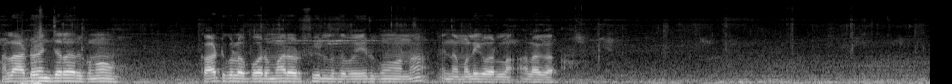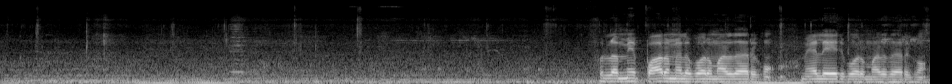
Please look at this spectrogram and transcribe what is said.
நல்லா அட்வென்ச்சராக இருக்கணும். காட்டுக்குள்ளே போகிற மாதிரி ஒரு ஃபீல் இருக்கணும்னா இந்த மலைக்கு வரலாம் அழகாக ஃபுல்லாமே பாறை மேலே போகிற மாதிரி தான் இருக்கும். மேலே ஏறி போகிற மாதிரி தான் இருக்கும்.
